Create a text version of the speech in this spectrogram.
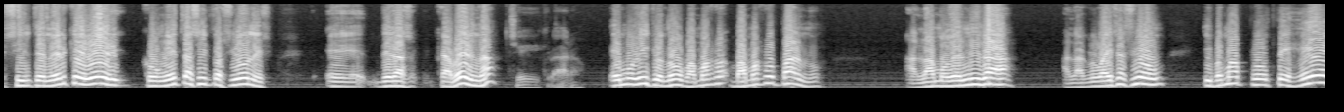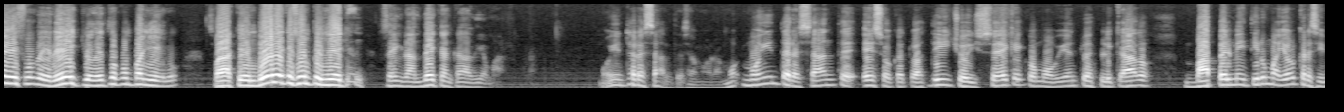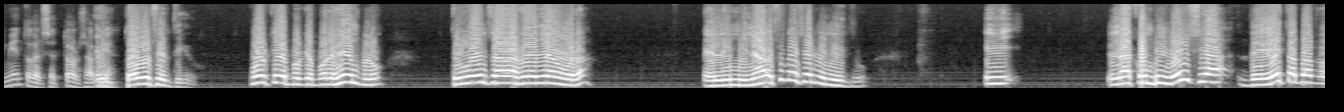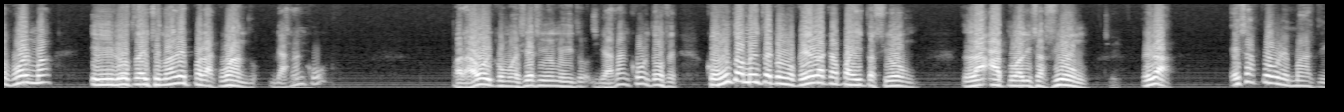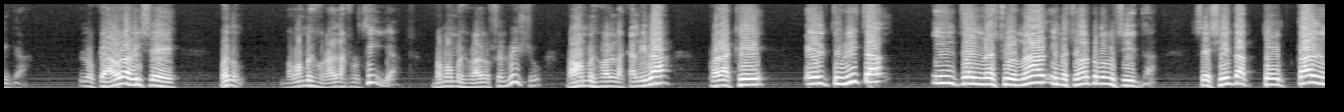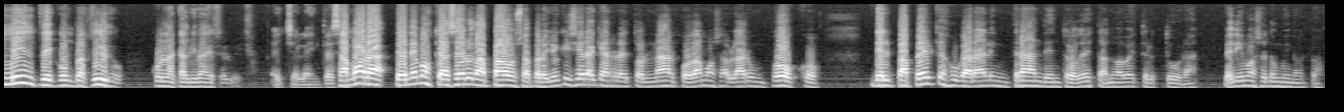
sin tener que ver con estas situaciones eh, de las cavernas, sí, claro. hemos dicho, no, vamos a, vamos a roparnos a la modernidad, a la globalización, y vamos a proteger esos derechos de estos compañeros para que en vez de que se empeñen, se engrandezcan cada día más. Muy interesante, Zamora. Muy, interesante eso que tú has dicho y sé que, como bien tú has explicado, va a permitir un mayor crecimiento del sector, ¿sabes? En todo el sentido. ¿Por qué? Porque, por ejemplo, tú entras a la red de ahora, eliminado, eso que es el ministro, y la convivencia de esta plataforma y los tradicionales, ¿para cuándo? Ya arrancó para hoy, como decía el señor ministro, ya arrancó. Entonces, conjuntamente con lo que es la capacitación, la actualización, ¿verdad? Esas problemáticas, lo que ahora dice, bueno, vamos a mejorar la flotilla, vamos a mejorar los servicios, vamos a mejorar la calidad, para que el turista internacional y nacional que nos visita se sienta totalmente complacido con la calidad de servicio. Excelente. Zamora, tenemos que hacer una pausa, pero yo quisiera que al retornar podamos hablar un poco del papel que jugará el Intran dentro de esta nueva estructura. Pedimos en un minuto.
